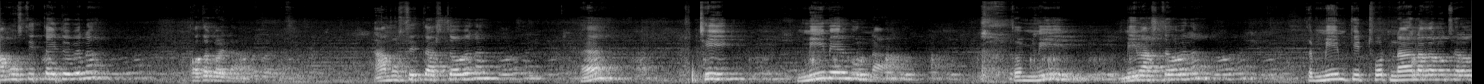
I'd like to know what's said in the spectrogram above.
আম অস্তিত্বাই দেবে না? কথা কয় না। আম অস্তিত্বে আসতে হবে না? হ্যাঁ? ঠিক, মিমের গুণ না। তো মিম মিম আসতে হবে না? তো মিম কি ঠোঁট না লাগানো ছাড়াও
